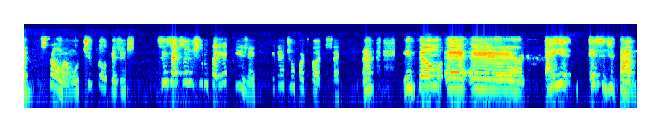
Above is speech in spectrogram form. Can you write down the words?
é função, é o motivo pelo que a gente. Sem sexo, a gente não estaria aqui, gente. Por que a gente não pode falar de sexo? Né? Então, é, é... aí, esse ditado,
